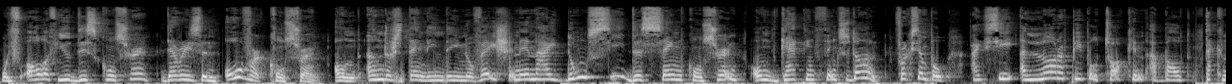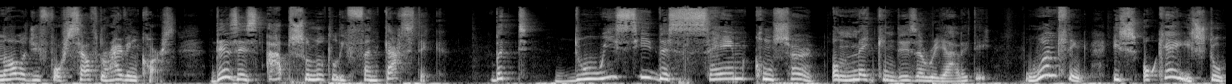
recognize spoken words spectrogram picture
with all of you this concern. There is an over concern on understanding the innovation and I don't see the same concern on getting things done. For example, I see a lot of people talking about technology for self-driving cars. This is absolutely fantastic. But do we see the same concern on making this a reality? One thing is okay is to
